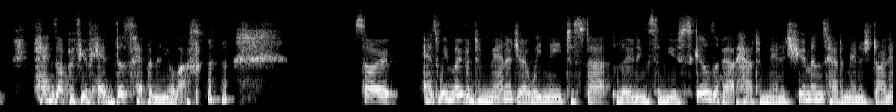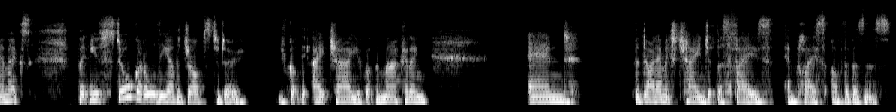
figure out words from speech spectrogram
Hands up if you've had this happen in your life. So, as we move into manager, we need to start learning some new skills about how to manage humans, how to manage dynamics, but you've still got all the other jobs to do. You've got the HR, you've got the marketing, and the dynamics change at this phase and place of the business.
